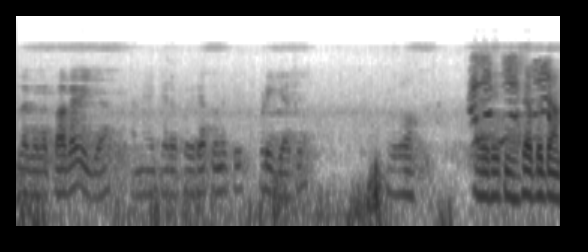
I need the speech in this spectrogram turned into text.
અલગ અલગ ભાગ આવી ગયા. અને અત્યારે કોઈ રહેતું નથી, પડી ગયા છે. તો આવી રીતનું છે બદામ.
